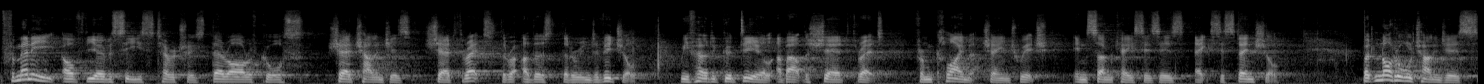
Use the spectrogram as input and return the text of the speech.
For many of the overseas territories, there are, of course, shared challenges, shared threats. There are others that are individual. We've heard a good deal about the shared threat from climate change, which in some cases is existential. But not all challenges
